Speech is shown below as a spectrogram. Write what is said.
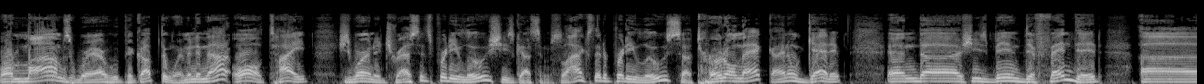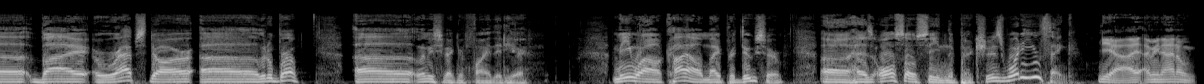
or moms wear who pick up the women and not all tight. She's wearing a dress that's pretty loose. She's got some slacks that are pretty loose, a turtleneck. I don't get it. And, uh, she's being defended, uh, by rap star, uh, Little Bro. Uh, let me see if I can find it here. Meanwhile, Kyle, my producer, uh, has also seen the pictures. What do you think? Yeah, I, I mean, I don't.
